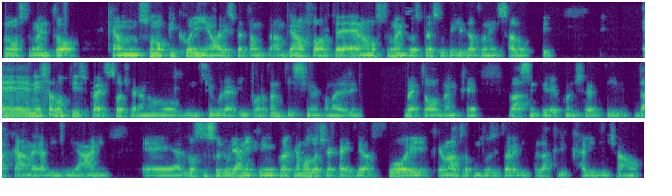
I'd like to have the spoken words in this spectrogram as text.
uno strumento che ha un suono piccolino rispetto a un, a un pianoforte, era uno strumento spesso utilizzato nei salotti. E nei salotti spesso c'erano figure importantissime come ad esempio Beethoven che va a sentire i concerti da camera di Giuliani, e lo stesso Giuliani che in qualche modo cerca di tirar fuori, che è un altro compositore di quella cricca lì, diciamo,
